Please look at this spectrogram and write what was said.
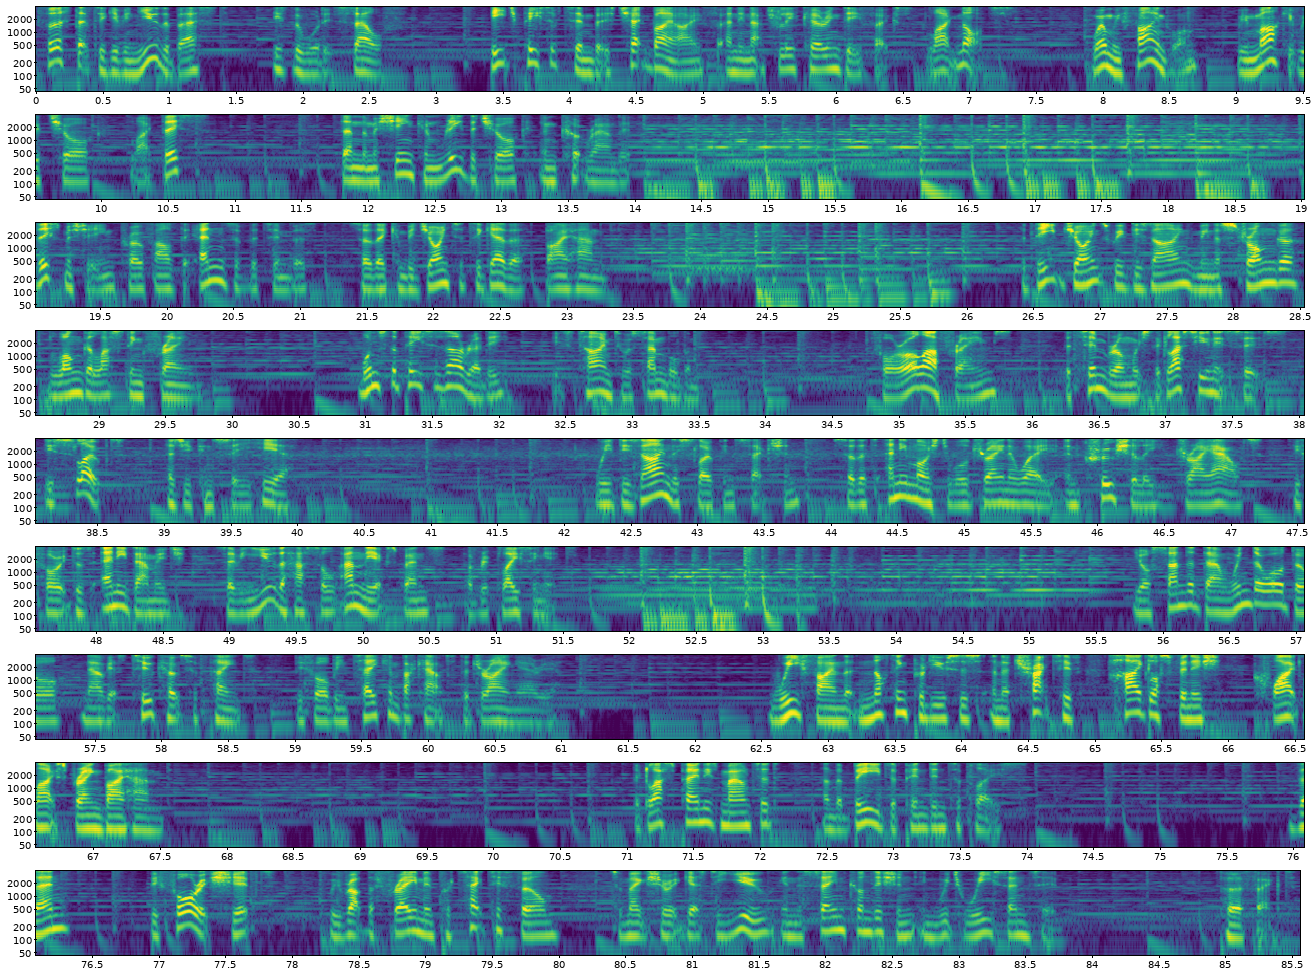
first step to giving you the best is the wood itself. Each piece of timber is checked by eye for any naturally occurring defects, like knots. When we find one, we mark it with chalk, like this. Then the machine can read the chalk and cut round it. This machine profiles the ends of the timbers so they can be jointed together by hand. The deep joints we've designed mean a stronger, longer lasting frame. Once the pieces are ready, it's time to assemble them. For all our frames, the timber on which the glass unit sits is sloped, as you can see here. We've designed this sloping section so that any moisture will drain away and crucially dry out before it does any damage, saving you the hassle and the expense of replacing it. Your sanded down window or door now gets two coats of paint before being taken back out to the drying area. We find that nothing produces an attractive high gloss finish quite like spraying by hand. The glass pane is mounted and the beads are pinned into place. Then, before it's shipped, we wrap the frame in protective film to make sure it gets to you in the same condition in which we sent it. Perfect.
